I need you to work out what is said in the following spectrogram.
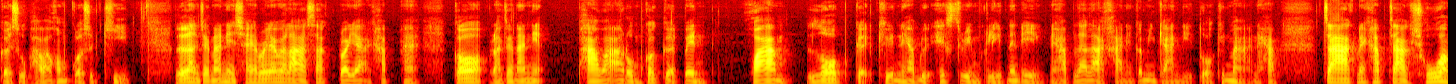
เกิดสู่ภาวะความกลัวสุดขีด แล้วหลังจากนั้นเนี่ยใช้ระยะเวลาสักระยะครับอะก็หลังจากนั้นเนี่ยภาวะอารมณ์ก็เกิดเป็นความ โลภเกิดขึ้นนะครับหรือ extreme greed นั่นเองนะครับและราคาเนี่ยก็มีการดีตัวขึ้นมานะครับจากนะครับจากช่วง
